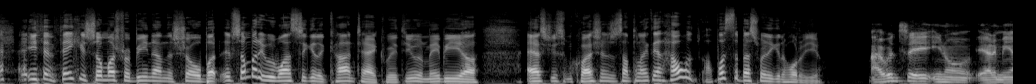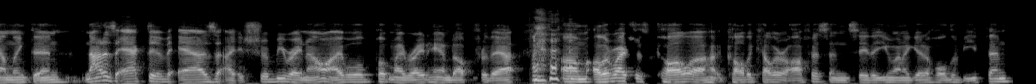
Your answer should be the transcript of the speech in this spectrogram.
Ethan, thank you so much for being on the show. But if somebody wants to get in contact with you and maybe uh, ask you some questions or something like that, how what's the best way to get a hold of you? I would say, you know, adding me on LinkedIn, not as active as I should be right now. I will put my right hand up for that. Um, otherwise, just call uh, call the Keller office and say that you want to get a hold of Ethan.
